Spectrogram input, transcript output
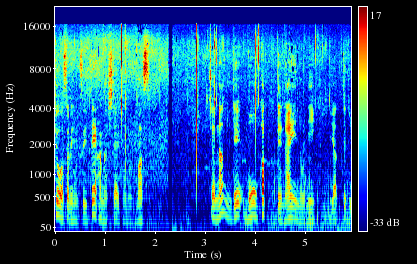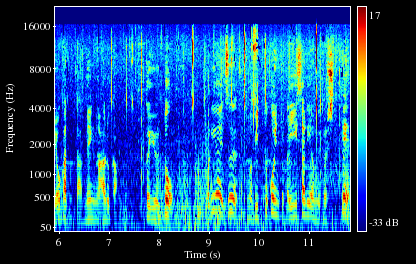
今日はそれについて話したいと思います。じゃあなんで儲かってないのにやっててよかった面があるかというととりあえず、まあ、ビットコインとかイーサリアムとして、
